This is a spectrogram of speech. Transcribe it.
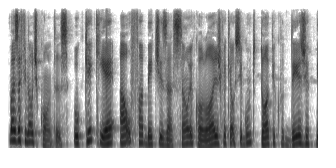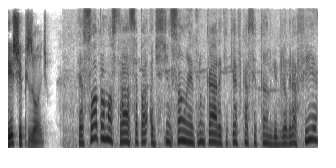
Mas afinal de contas, o que, que é alfabetização ecológica, que é o segundo tópico desde, deste episódio? É só para mostrar a distinção entre um cara que quer ficar citando bibliografia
